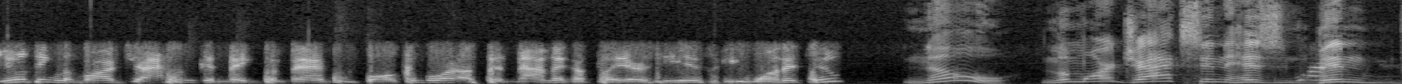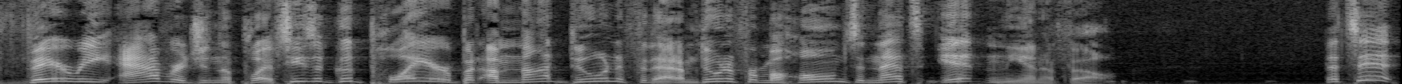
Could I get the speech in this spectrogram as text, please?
You don't think Lamar Jackson could make demands in Baltimore, a dynamic a player as he is, if he wanted to? No, Lamar Jackson has been very average in the playoffs. He's a good player, but I'm not doing it for that. I'm doing it for Mahomes, and that's it in the NFL. That's it.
